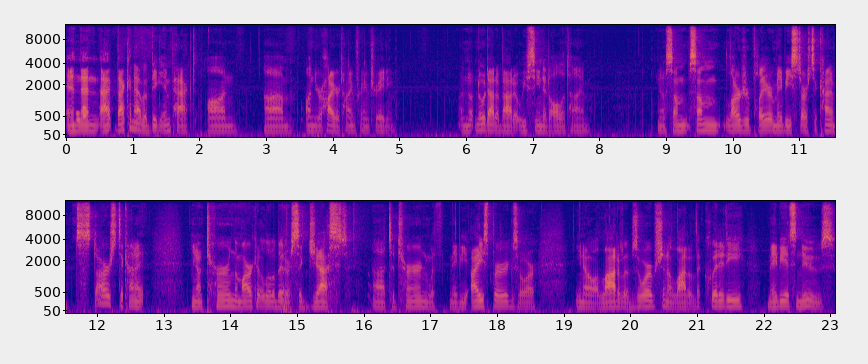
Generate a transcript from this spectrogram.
and then that, that can have a big impact on um, on your higher time frame trading no, no doubt about it. We've seen it all the time. You know some some larger player maybe starts to kind of starts to kind of you know turn the market a little bit or suggest uh, to turn with maybe icebergs or you know a lot of absorption a lot of liquidity. Maybe it's news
